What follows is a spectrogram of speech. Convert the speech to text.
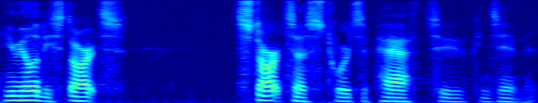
Humility starts, starts us towards the path to contentment.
